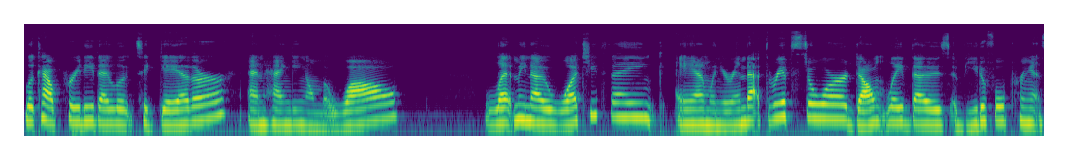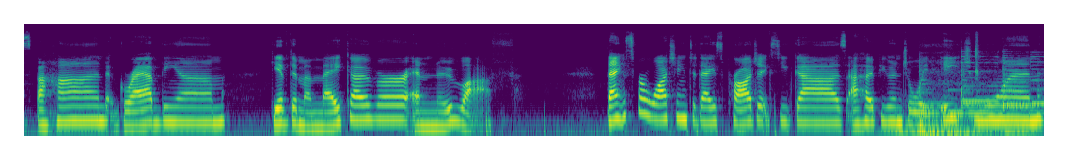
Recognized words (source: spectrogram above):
Look how pretty they look together and hanging on the wall. Let me know what you think. And when you're in that thrift store, don't leave those beautiful prints behind. Grab them, give them a makeover and new life. Thanks for watching today's projects, you guys. I hope you enjoyed each one.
